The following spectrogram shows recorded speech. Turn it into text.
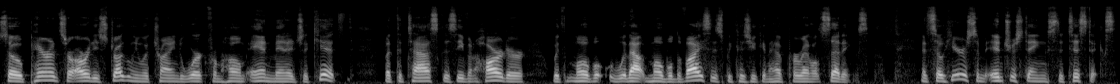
So parents are already struggling with trying to work from home and manage the kids, but the task is even harder with mobile without mobile devices because you can have parental settings. And so here are some interesting statistics.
